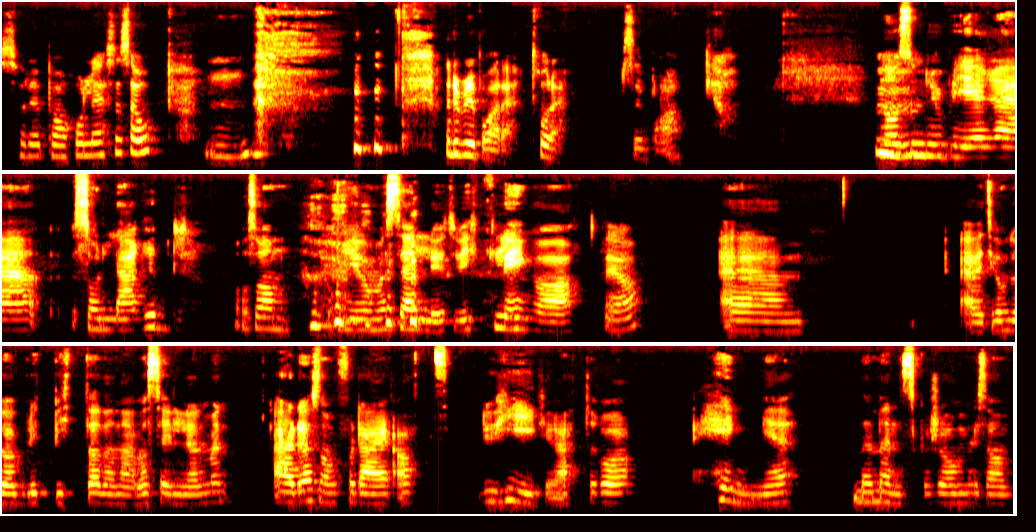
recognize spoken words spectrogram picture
Så det er bare å lese seg opp. Mm. Men det blir bra, det. Tror det. Så bra. Nå Mm. som du blir eh, så lærd og sånn, driver med selvutvikling og Ja. eh, Jeg vet ikke om du har blitt bitt av denne basillen, men er det sånn for deg at du higer etter å henge med mennesker som liksom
